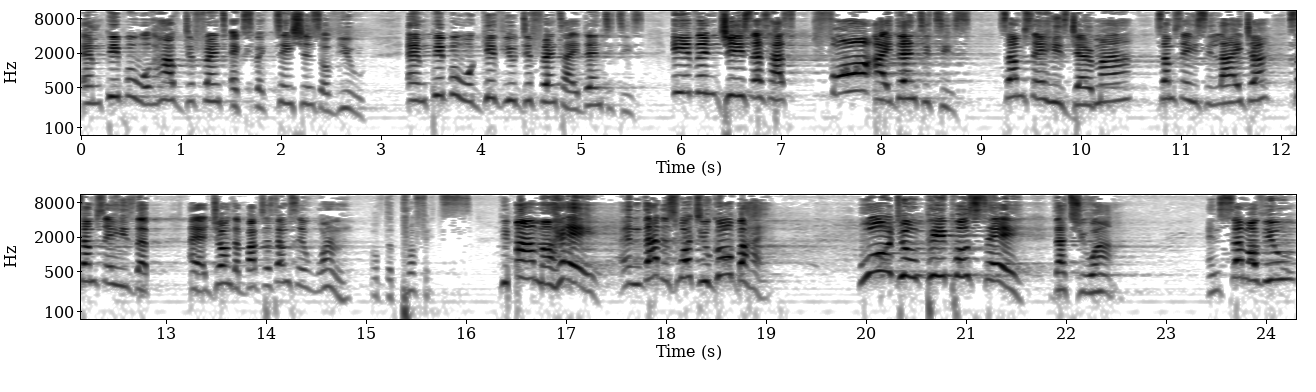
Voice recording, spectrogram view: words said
And people will have different expectations of you. And people will give you different identities. Even Jesus has four identities. Some say he's Jeremiah, some say he's Elijah. Some say he's the uh, John the Baptist. Some say one of the prophets. I'm a hey, and that is what you go by. Who do people say that you are? And some of you,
